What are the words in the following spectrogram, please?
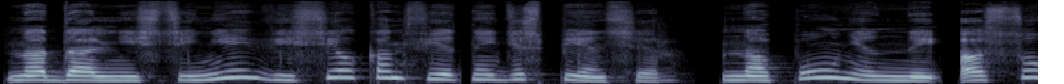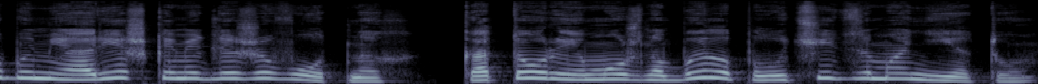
На дальней стене висел конфетный диспенсер, наполненный особыми орешками для животных, которые можно было получить за монету.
